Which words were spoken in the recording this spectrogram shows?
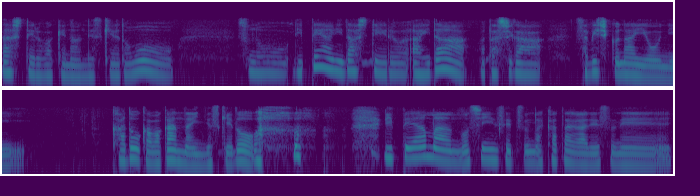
出してるわけなんですけれどもそのリペアに出している間私が寂しくないようにかどうかわかんないんですけど リペアマンの親切な方がですね、え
